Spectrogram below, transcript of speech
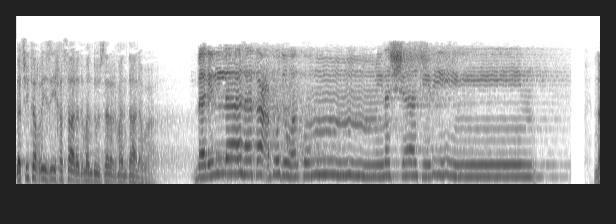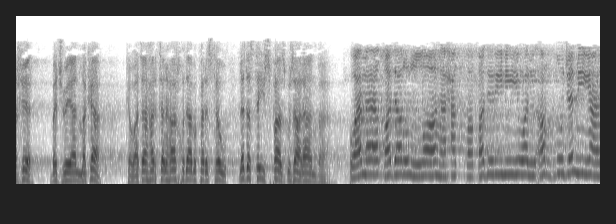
دەچیتە ڕیزی خەسارت مند و زەرمەندانەوە بل الله فاعبد وكن من الشاكرين نەخێر بەگوێیان مەکە کەواتە هەر تەنها خوددا بپەرستە و لە دەستەی سپاس گوزاران بە. وما قدر الله حق قدره والأرض جميعا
